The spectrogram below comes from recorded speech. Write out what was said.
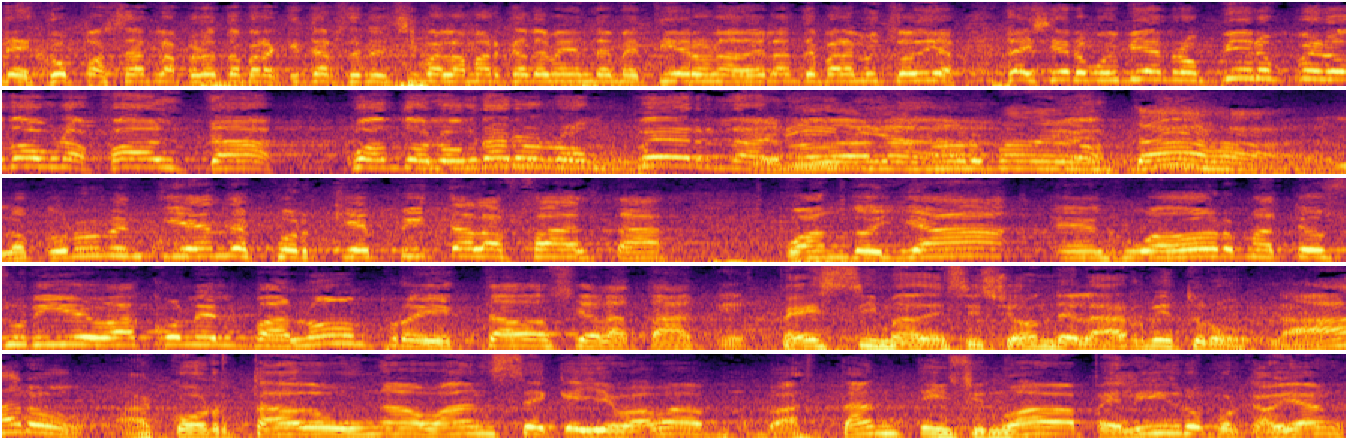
Dejó pasar la pelota para quitarse de encima la marca de Méndez. Metieron adelante para Lucho Díaz. La hicieron muy bien. Rompieron, pero da una falta cuando lograron romper la que no línea. da la norma de Dios ventaja. Lo que uno no entiende es por qué pita la falta cuando ya el jugador Mateo Zuribe va con el balón proyectado hacia el ataque. Pésima decisión del árbitro. Claro. Ha cortado un avance que llevaba bastante, insinuaba peligro porque habían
